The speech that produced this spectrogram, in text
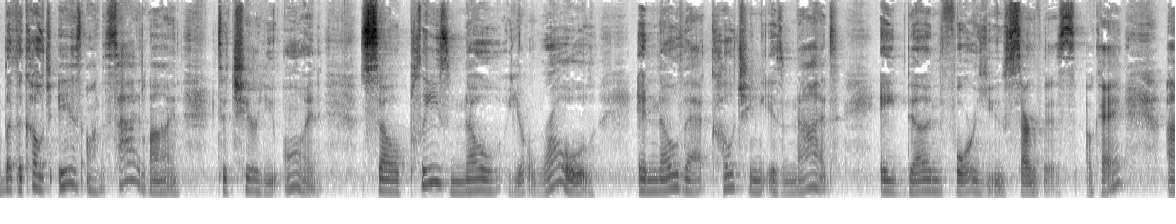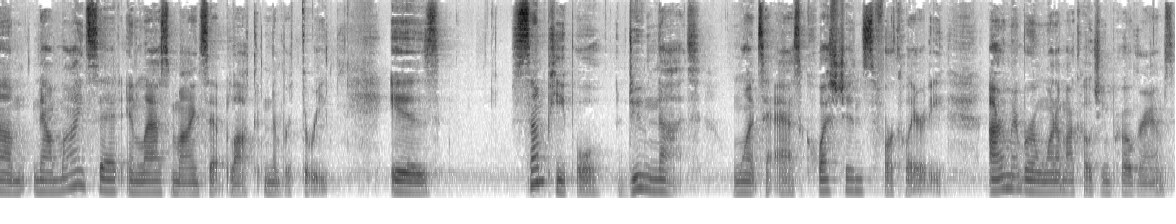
But the coach is on the sideline to cheer you on. So please know your role and know that coaching is not a done for you service. Okay. Um, now, mindset and last mindset block number three is some people do not want to ask questions for clarity. I remember in one of my coaching programs,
